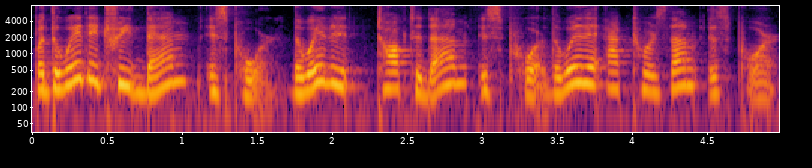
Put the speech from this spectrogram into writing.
But the way they treat them is poor. The way they talk to them is poor. The way they act towards them is poor.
